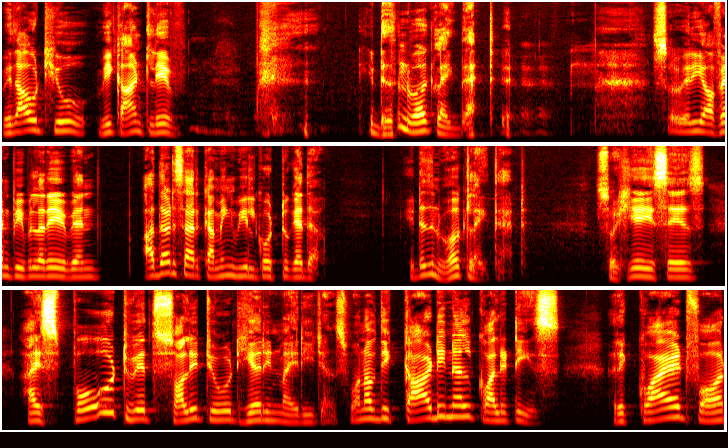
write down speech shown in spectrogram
Without you, we can't live. it doesn't work like that. so, very often people are, eh, when others are coming, we'll go together. It doesn't work like that. So here he says, I sport with solitude here in my regions. One of the cardinal qualities required for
